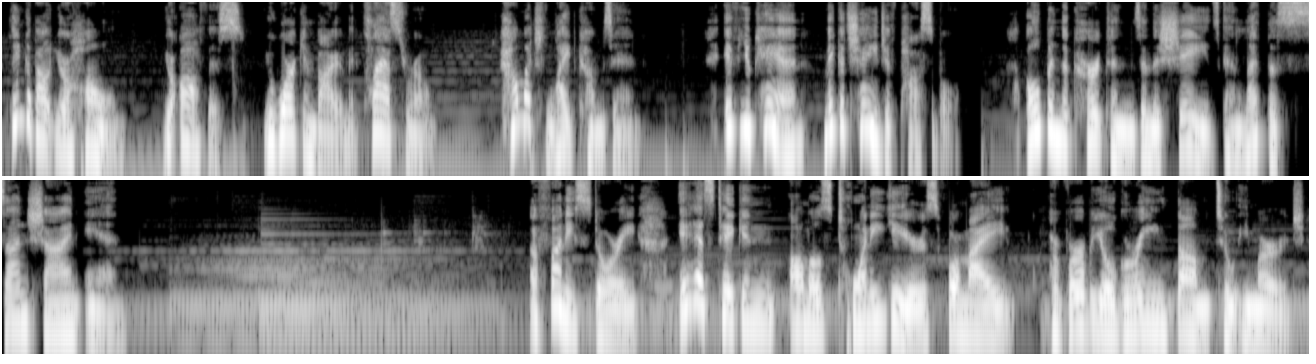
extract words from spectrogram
Think about your home, your office, your work environment, classroom. How much light comes in? If you can, make a change if possible. Open the curtains and the shades and let the sun shine in. A funny story. It has taken almost 20 years for my proverbial green thumb to emerge.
